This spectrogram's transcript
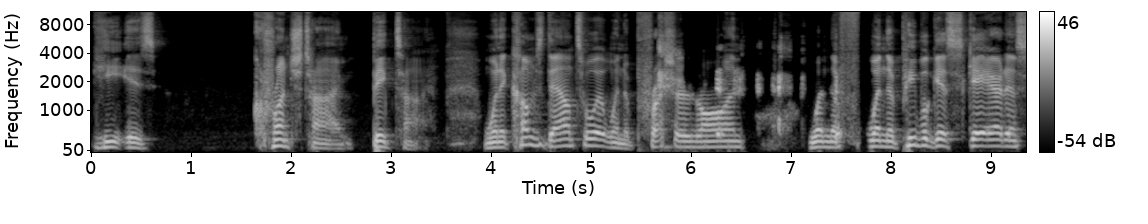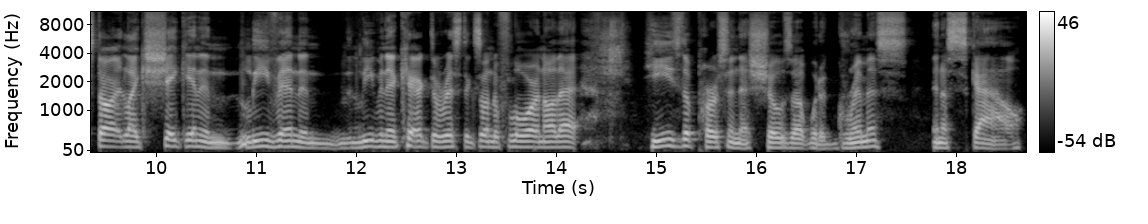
He is crunch time, big time. When it comes down to it, when the pressure's on, when the when the people get scared and start like shaking and leaving and leaving their characteristics on the floor and all that, he's the person that shows up with a grimace and a scowl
